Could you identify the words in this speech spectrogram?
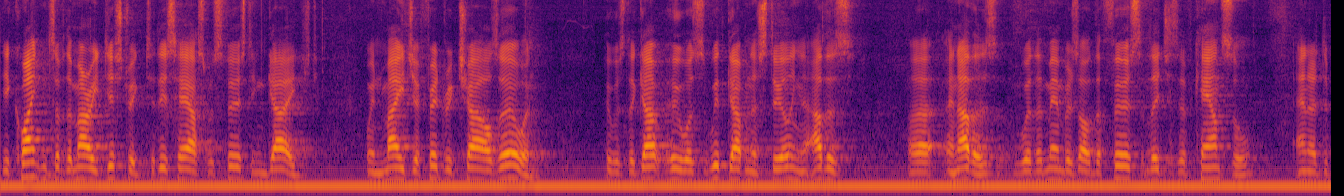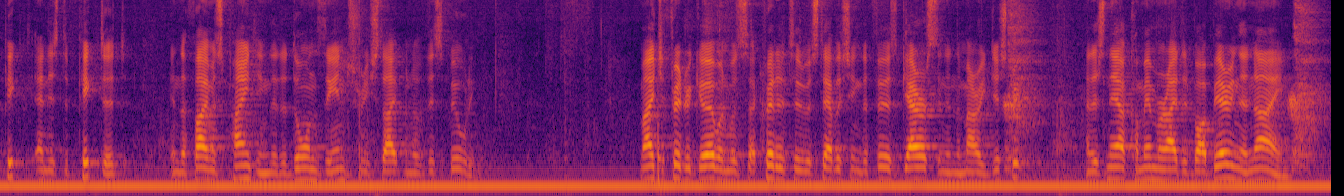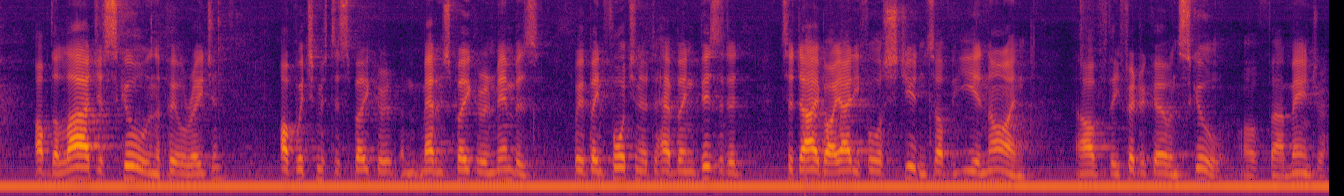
The acquaintance of the Murray district to this house was first engaged when Major Frederick Charles Irwin, who was, who was with Governor Stirling and others, uh, and others were the members of the first Legislative Council and, and is depicted in the famous painting that adorns the entry statement of this building. Major Frederick Irwin was accredited to establishing the first garrison in the Murray district and is now commemorated by bearing the name of the largest school in the Peel region, of which Mr Speaker, Madam Speaker and members, we've been fortunate to have been visited today by 84 students of the Year 9 of the Frederick Irwin School of uh, Mandurah.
